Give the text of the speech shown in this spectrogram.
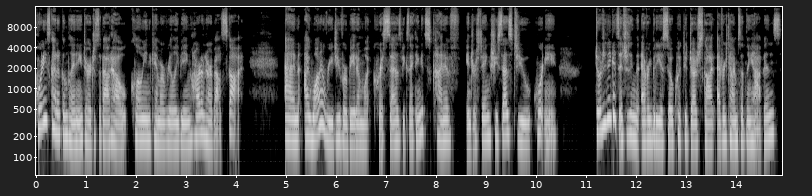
Kourtney's kind of complaining to her just about how Khloé and Kim are really being hard on her about Scott. And I want to read you verbatim what Kris says because I think it's kind of interesting. She says to Kourtney, Don't you think it's interesting that everybody is so quick to judge Scott every time something happens?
